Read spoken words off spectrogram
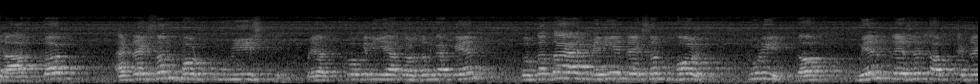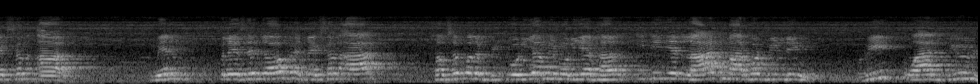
लास्ट तक अट्रैक्शन फॉर टूरिस्ट पर्यटकों के लिए आकर्षण का केंद्र। Kolkata has many attraction for tourist the main places of attraction are main places of attraction are सबसे पहले Victoria memorial hall it is a large marble building which was build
